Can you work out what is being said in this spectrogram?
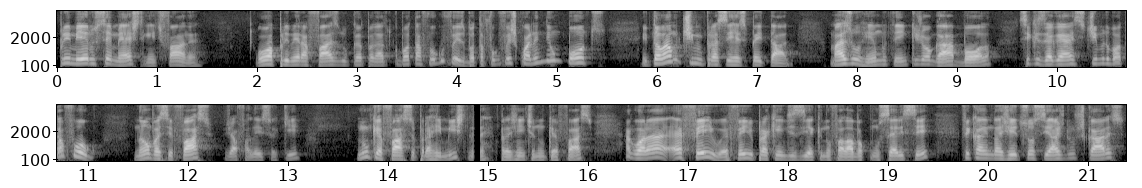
primeiro semestre que a gente fala, né? Ou a primeira fase do campeonato que o Botafogo fez. O Botafogo fez 41 pontos. Então é um time para ser respeitado. Mas o Remo tem que jogar a bola se quiser ganhar esse time do Botafogo. Não vai ser fácil, já falei isso aqui. Nunca é fácil para remista, né? Pra gente nunca é fácil. Agora é feio, é feio para quem dizia que não falava com Série C, ficar indo nas redes sociais dos caras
